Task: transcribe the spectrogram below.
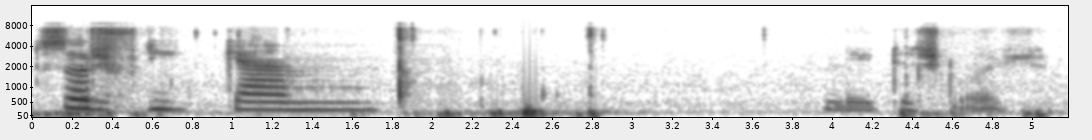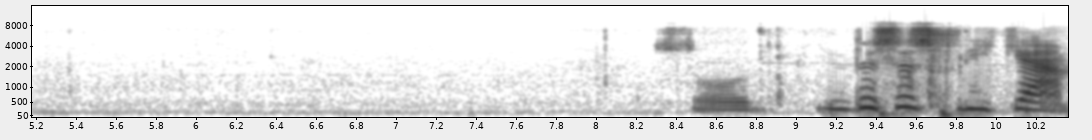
Search FreeCam latest version. So this is FreeCam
